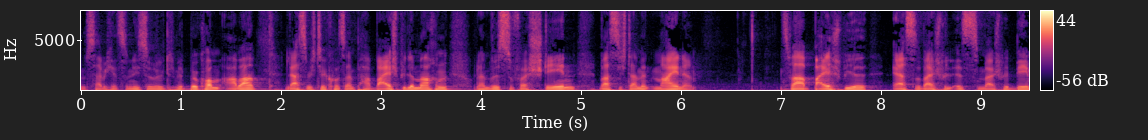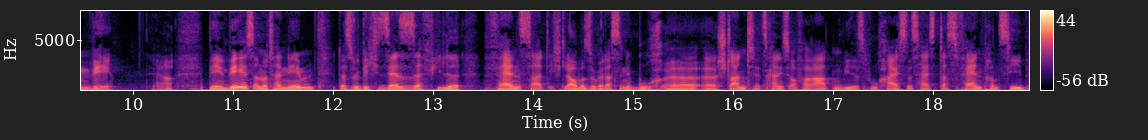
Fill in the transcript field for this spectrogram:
das habe ich jetzt noch nicht so wirklich mitbekommen, aber lass mich dir kurz ein paar Beispiele machen und dann wirst du verstehen, was ich damit meine. Und zwar Beispiel, erstes Beispiel ist zum Beispiel BMW. Ja. BMW ist ein Unternehmen, das wirklich sehr, sehr, sehr viele Fans hat. Ich glaube sogar, dass in dem Buch äh, äh stand, jetzt kann ich es auch verraten, wie das Buch heißt, das heißt das Fanprinzip.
